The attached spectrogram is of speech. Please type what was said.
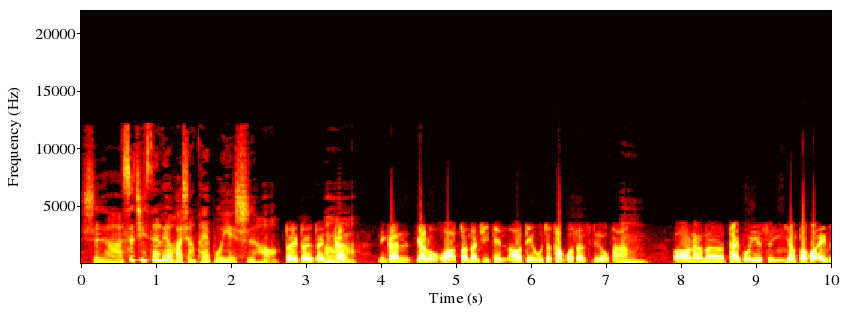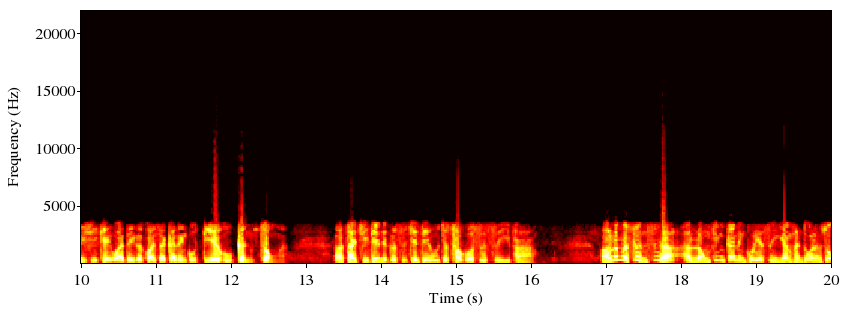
是啊，四七三六好像泰博也是哈。对对对，你看，你看雅诺华短短几天啊，跌幅就超过三十六趴。嗯。哦，那么泰博也是一样，包括 A B C K Y 的一个快速概念股，跌幅更重啊。啊，才几天的一个时间，跌幅就超过四十一趴。哦，那么甚至啊，啊，龙金概念股也是一样，很多人说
